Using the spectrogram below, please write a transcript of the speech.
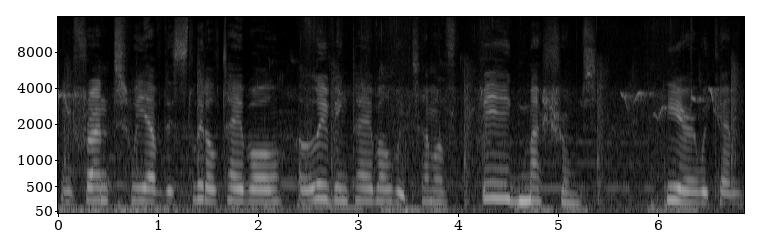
In front we have this little table, a living table with some of big mushrooms. Here we can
